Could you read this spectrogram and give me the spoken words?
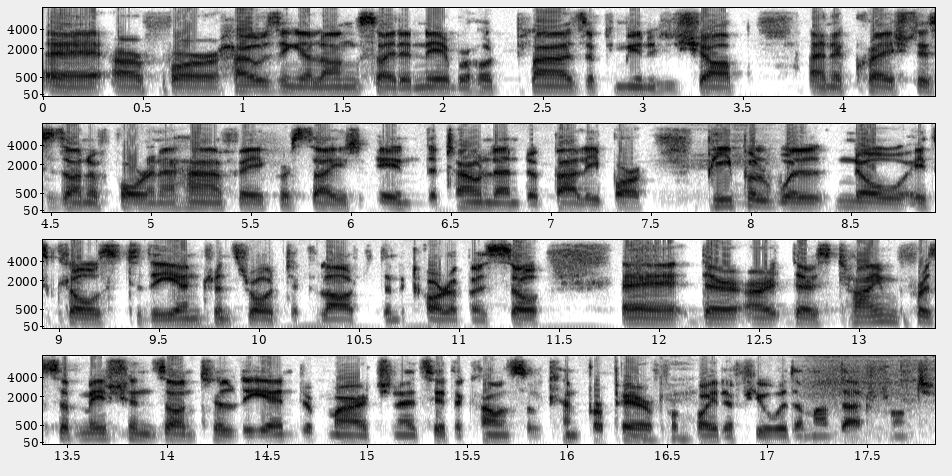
are for housing alongside a neighbourhood plaza, community shop, and a creche. This is on a four and a half acre site in the townland of Ballybor people will know it's close to the entrance road to Cloughton and Corribus. So uh, there are there's time for submissions until the end of March, and I'd say the council can prepare for quite a few of them on that front.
